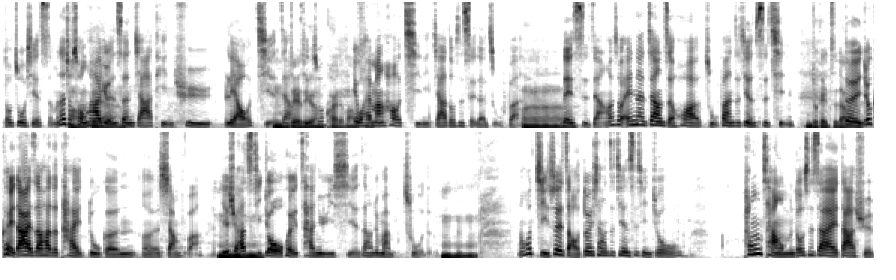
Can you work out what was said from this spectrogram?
都做些什么？那就从他原生家庭去了解，这样子。这也是一个很快的方式。哎，我还蛮好奇，你家都是谁在煮饭？嗯，类似这样。他说，哎，那这样子的话，煮饭这件事情，你就可以知道。对，你就可以大概知道他的态度跟呃想法。也许他自己就会参与一些，这样就蛮不错的。嗯嗯嗯。然后几岁找对象这件事情，就通常我们都是在大学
